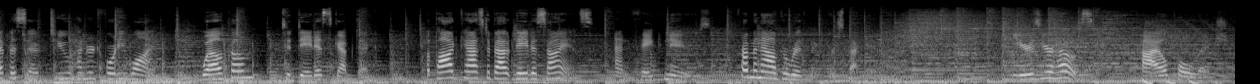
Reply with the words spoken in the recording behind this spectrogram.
episode 241. Welcome to Data Skeptic, a podcast about data science and fake news from an algorithmic perspective. Here's your host, Kyle Polich.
